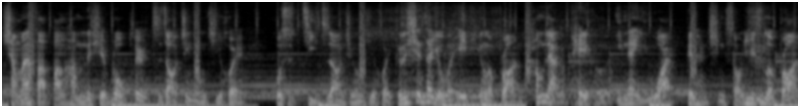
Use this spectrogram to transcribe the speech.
想办法帮他们那些 role player 制造进攻机会，或是自己制造进攻机会。可是现在有了 AD 跟 LeBron，他们两个配合，一内一外变得很轻松。尤其是 LeBron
